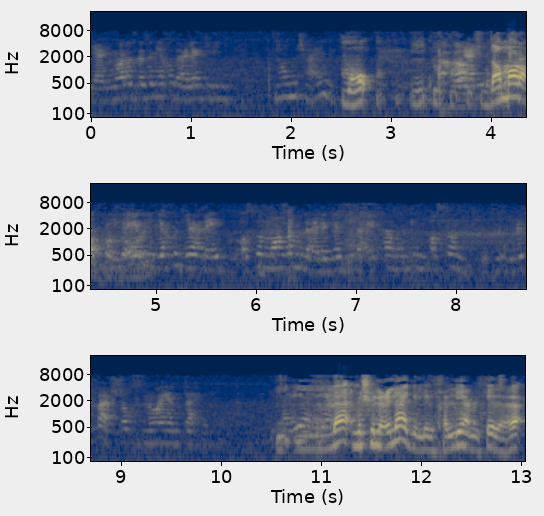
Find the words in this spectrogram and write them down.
يعني مرض لازم ياخد علاج ليه؟ هو مش عارف. ما هو يعني ده مرض. بياخد ليه علاج. أصلا معظم العلاجات بتاعتها ممكن أصلا بتدفع الشخص إن هو ينتحر. لا مش العلاج اللي بيخليه يعمل كده لا.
